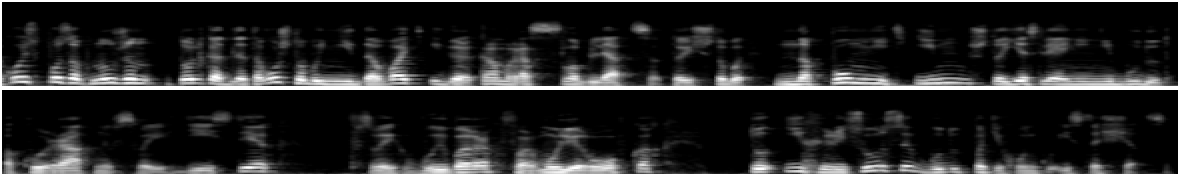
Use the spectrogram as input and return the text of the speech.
Такой способ нужен только для того, чтобы не давать игрокам расслабляться, то есть чтобы напомнить им, что если они не будут аккуратны в своих действиях, в своих выборах, формулировках, то их ресурсы будут потихоньку истощаться.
